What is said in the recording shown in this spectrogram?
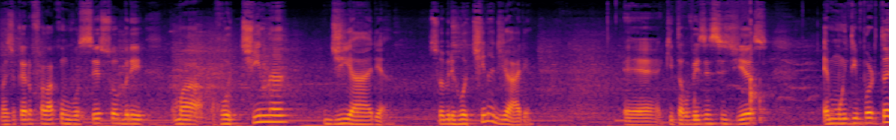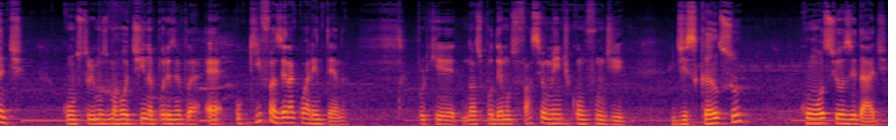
mas eu quero falar com você sobre uma rotina diária. Sobre rotina diária. É, que talvez esses dias é muito importante construirmos uma rotina, por exemplo, é, é o que fazer na quarentena. Porque nós podemos facilmente confundir descanso com ociosidade.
